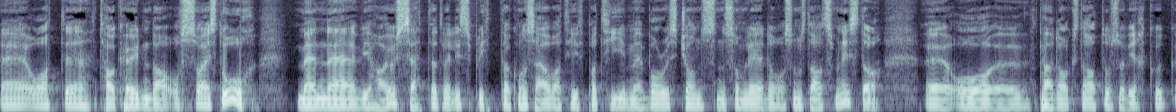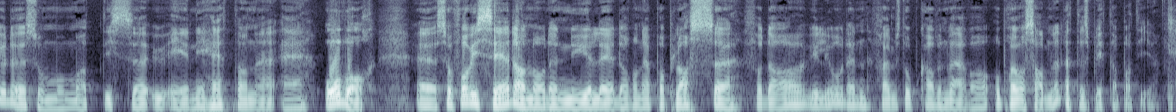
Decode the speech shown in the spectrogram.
Og at takhøyden da også er stor. Men eh, vi har jo sett et veldig splitta konservativt parti med Boris Johnson som leder og som statsminister. Eh, og eh, per dags dato så virker ikke det som om at disse uenighetene er over. Eh, så får vi se da når den nye lederen er på plass, eh, for da vil jo den fremste oppgaven være å, å prøve å samle dette splitta partiet.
